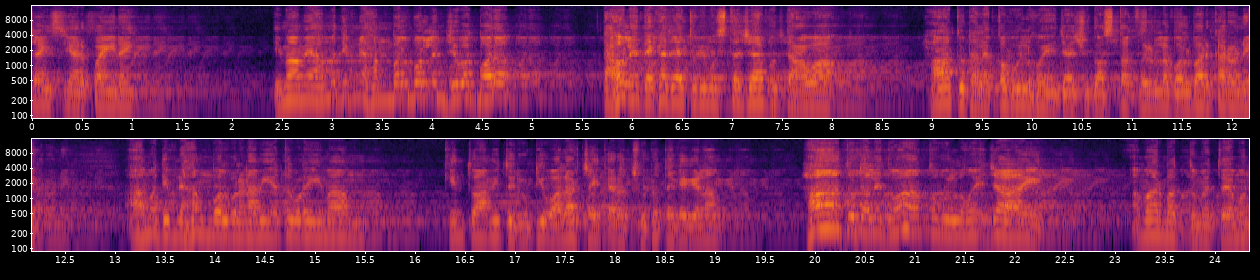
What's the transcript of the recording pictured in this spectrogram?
চাইছি আর পাই নাই। ইমামে আহমদ ইবনে হাম্বল বললেন, যুবক বলো, তাহলে দেখা যায় তুমি মুস্তাজাবুদ দাওয়া। হাত উঠালে কবুল হয়ে যায় শুধু আস্তাগফিরুল্লাহ বলবার কারণে। আহমদ ইবনে হাম্বল বলেন, আমি এত বড় ইমাম, কিন্তু আমি তো রুটিওয়ালার চাইতে আরও ছোট থেকে গেলাম। হাত উঠালে দোয়া কবুল হয়ে যায়। আমার মাধ্যমে তো এমন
